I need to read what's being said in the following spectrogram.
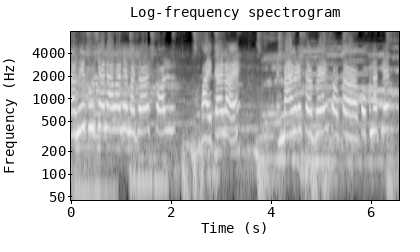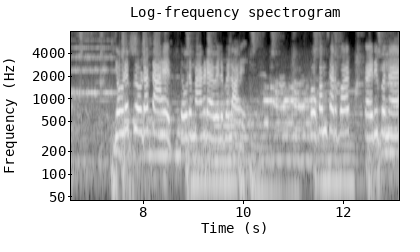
तन्वी फूडच्या नावाने माझा स्टॉल बायकायला आहे. आणि माझ्याकडे सगळे कोकणातले जेवढे प्रोडक्ट आहेत तेवढे माझ्याकडे अवेलेबल आहेत. कोकम सरबत कैरी पण आहे.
